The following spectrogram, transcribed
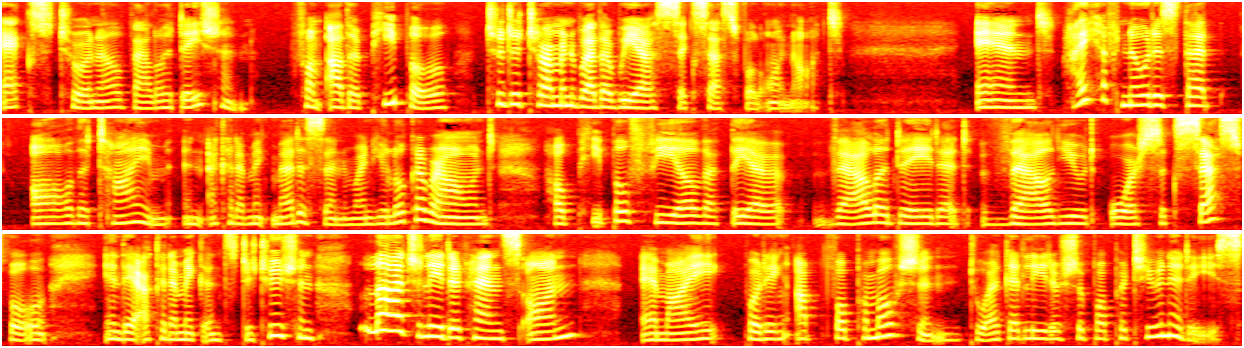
external validation from other people to determine whether we are successful or not. And I have noticed that all the time in academic medicine. When you look around, how people feel that they are validated, valued, or successful in their academic institution largely depends on am I putting up for promotion? Do I get leadership opportunities?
